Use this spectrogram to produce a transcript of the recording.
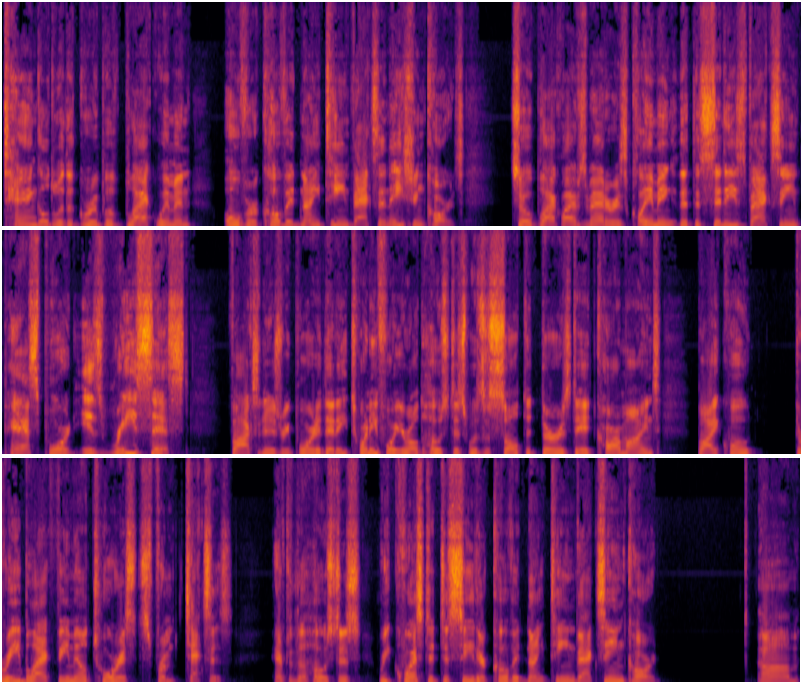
tangled with a group of black women over COVID 19 vaccination cards. So, Black Lives Matter is claiming that the city's vaccine passport is racist. Fox News reported that a 24 year old hostess was assaulted Thursday at Carmine's by, quote, three black female tourists from Texas after the hostess requested to see their COVID 19 vaccine card. Um,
